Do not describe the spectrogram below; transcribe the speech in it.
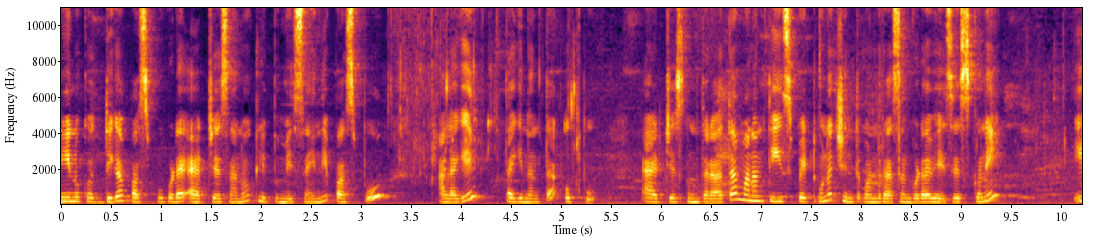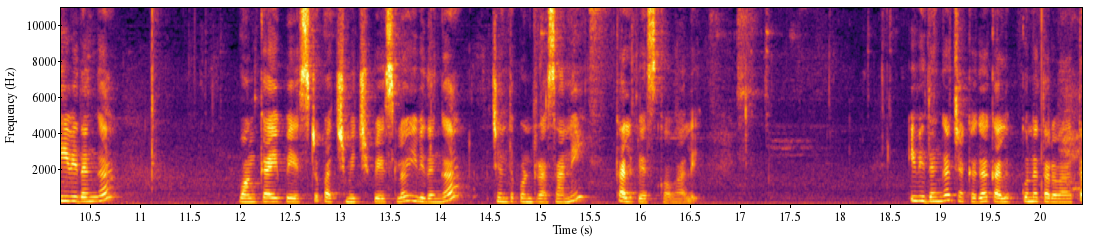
నేను కొద్దిగా పసుపు కూడా యాడ్ చేశాను. క్లిప్ మిస్ అయింది. పసుపు అలాగే తగినంత ఉప్పు యాడ్ చేసుకున్న తర్వాత మనం తీసి పెట్టుకున్న చింతపండు రసం కూడా వేసేసుకొని ఈ విధంగా వంకాయ పేస్ట్ పచ్చిమిర్చి పేస్ట్లో ఈ విధంగా చింతపండు రసాన్ని కలిపేసుకోవాలి. ఈ విధంగా చక్కగా కలుపుకున్న తర్వాత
